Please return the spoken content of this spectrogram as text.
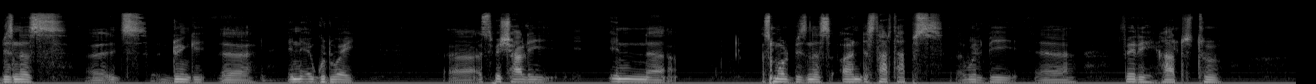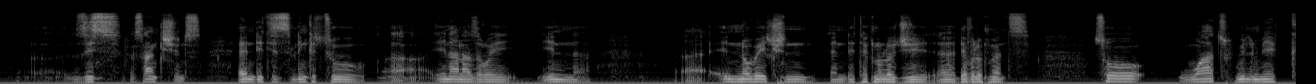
business uh, it's doing uh, in a good way, uh, especially in small business and startups will be very hard to these sanctions. And it is linked to uh, in another way in uh, innovation and the technology uh, developments. So what will make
